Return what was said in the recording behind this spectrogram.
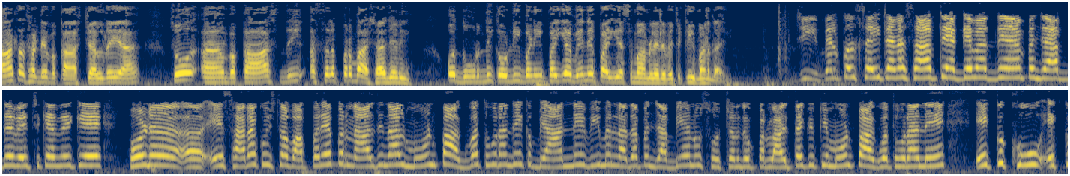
ਆਹ ਤਾਂ ਸਾਡੇ ਵਿਕਾਸ ਚੱਲਦੇ ਆ। ਸੋ ਵਿਕਾਸ ਦੀ ਅਸਲ ਪਰਿਭਾਸ਼ਾ ਜਿਹੜੀ, ਉਹ ਦੂਰ ਦੀ ਕੌਡੀ ਬਣੀ ਪਈ ਆ ਵੇਨੇ ਪਾਈ ਇਸ ਮਾਮਲੇ ਦੇ ਵਿੱਚ ਕੀ ਬਣਦਾ ਜੀ? ਜੀ, ਬਿਲਕੁਲ ਸਹੀ ਟੈਣਾ ਸਾਹਿਬ ਤੇ ਅੱਗੇ ਵਧਦੇ ਆ ਪੰਜਾਬ ਦੇ ਵਿੱਚ ਕਹਿੰਦੇ ਕਿ ਹੁਣ ਇਹ ਸਾਰਾ ਕੁਝ ਤਾਂ ਵਾਪਰਿਆ ਪਰ ਨਾਲ ਦੀ ਨਾਲ ਮੋਹਨ ਭਾਗਵਤ ਹੋਰਾਂ ਦੇ ਇੱਕ ਬਿਆਨ ਨੇ ਵੀ ਮੈਨੂੰ ਲੱਗਦਾ ਪੰਜਾਬੀਆਂ ਨੂੰ ਸੋਚਣ ਦੇ ਉੱਪਰ ਲਾ ਦਿੱਤਾ, ਕਿਉਂਕਿ ਮੋਹਨ ਭਾਗਵਤ ਹੋਰਾਂ ਨੇ ਇੱਕ ਖੂਹ, ਇੱਕ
